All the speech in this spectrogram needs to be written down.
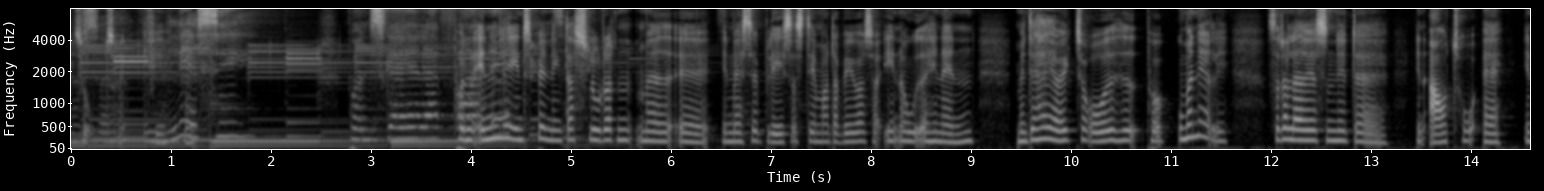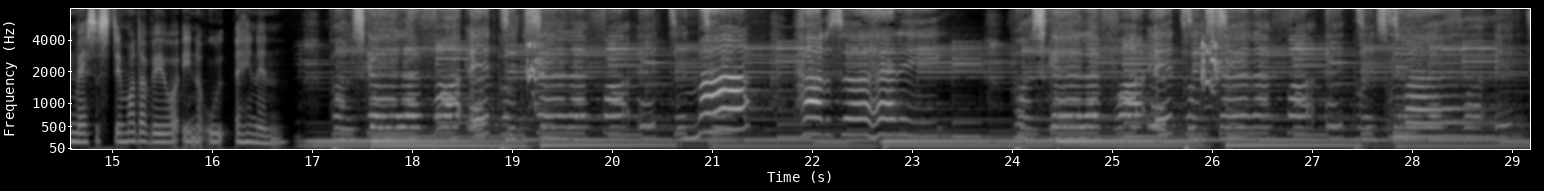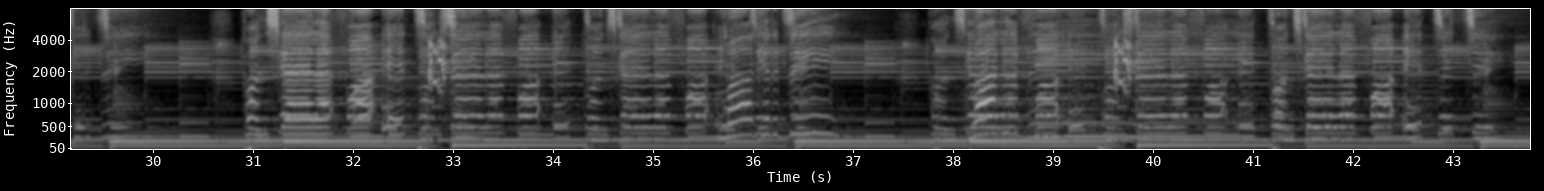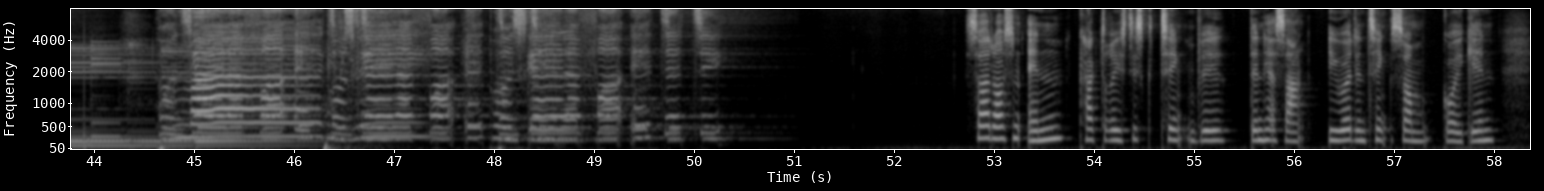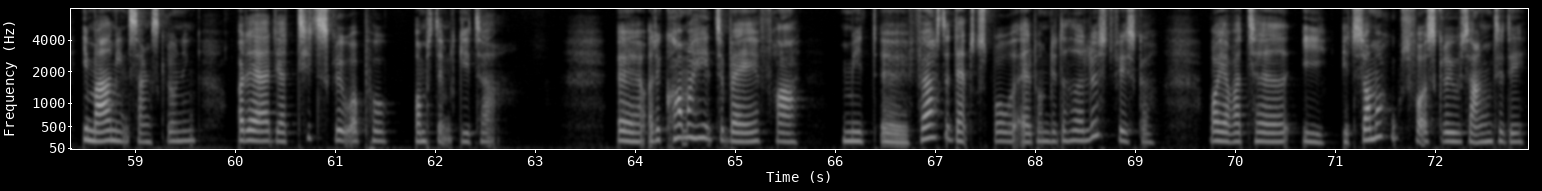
1, 2, 3, 4, 5. Lige at sige På en den 1 endelige indspilning, der slutter den med øh, en masse blæserstemmer, der væver sig ind og ud af hinanden. Men det havde jeg jo ikke til rådighed på umanerlig. Så der lavede jeg sådan et, øh, en outro af en masse stemmer, der væver ind og ud af hinanden. På en skala fra 1 til 10 fra 1 til 10 Meget har du så at det i. På en skala fra 1 til 10 fra 1 til 10 fra 1 til 10 På en skala fra 1 til 10 fra 1 på en skala fra 1 Meget kan det blive. På en skala fra 1 på en skala fra et på en skala fra et til ti på en skala fra et på en skala fra et på en skala fra et til ti Så er der også en anden karakteristisk ting ved den her sang. I øvrigt en ting, som går igen i meget af min sangskrivning. Og det er, at jeg tit skriver på omstemt guitar. Øh, og det kommer helt tilbage fra mit øh, første dansksprogede album, det der hedder Lystfisker, hvor jeg var taget i et sommerhus for at skrive sange til det.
